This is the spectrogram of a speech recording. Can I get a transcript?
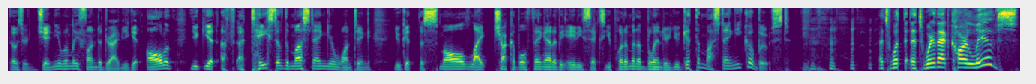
Those are genuinely fun to drive. You get all of you get a, a taste of the Mustang you're wanting. You get the small, light, chuckable thing out of the '86. You put them in a blender. You get the Mustang EcoBoost. that's what that's where that car lives.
